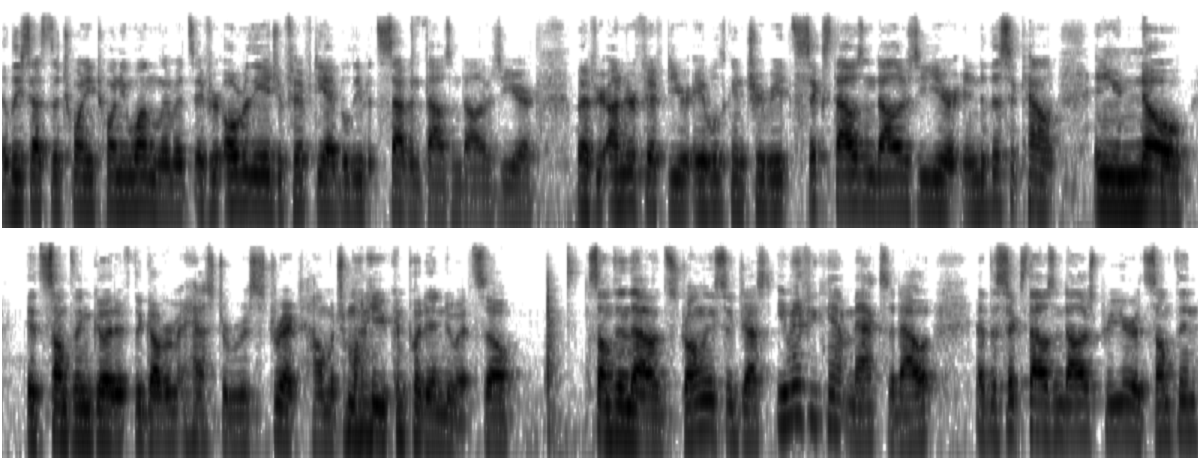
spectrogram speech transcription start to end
At least that's the 2021 limits. If you're over the age of 50, I believe it's $7,000 a year. But if you're under 50, you're able to contribute $6,000 a year into this account and you know it's something good if the government has to restrict how much money you can put into it. So something that I would strongly suggest, even if you can't max it out at the $6,000 per year, it's something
